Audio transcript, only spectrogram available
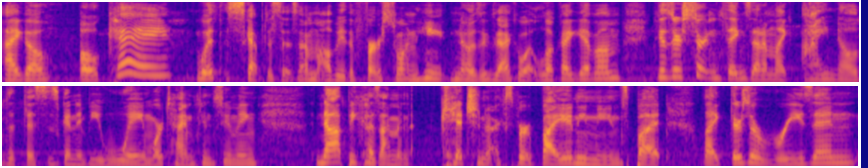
I go, okay, with skepticism. I'll be the first one. He knows exactly what look I give him because there's certain things that I'm like, I know that this is going to be way more time consuming, not because I'm a kitchen expert by any means, but like there's a reason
